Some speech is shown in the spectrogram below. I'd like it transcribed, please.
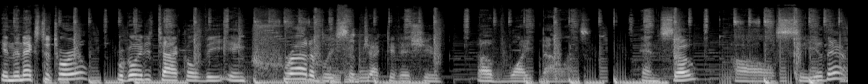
In the next tutorial, we're going to tackle the incredibly subjective issue of white balance. And so, I'll see you there.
